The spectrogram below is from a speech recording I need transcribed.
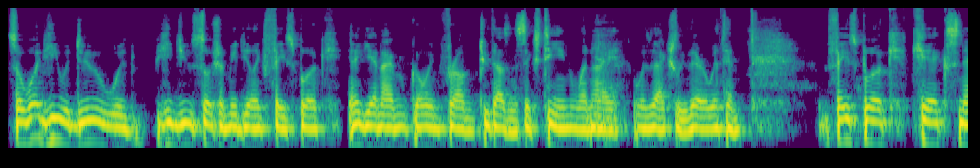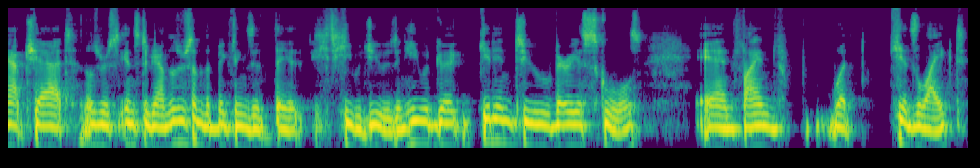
So what he would do would he'd use social media like Facebook. And again, I'm going from 2016 when yeah. I was actually there with him. Facebook, Kik, Snapchat, those were Instagram. Those are some of the big things that they, he would use. And he would get into various schools and find what kids liked.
